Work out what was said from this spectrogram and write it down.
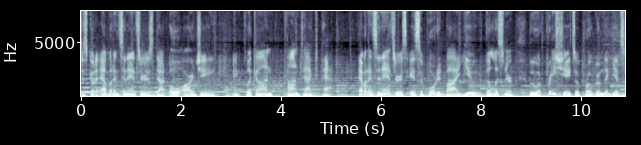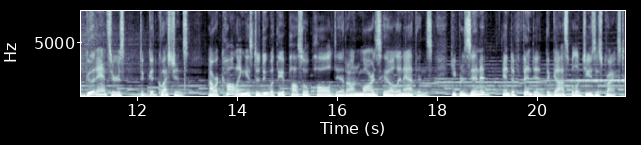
Just go to evidenceandanswers.org and click on Contact Pat. Evidence and Answers is supported by you, the listener, who appreciates a program that gives good answers to good questions. Our calling is to do what the Apostle Paul did on Mars Hill in Athens. He presented and defended the gospel of Jesus Christ,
